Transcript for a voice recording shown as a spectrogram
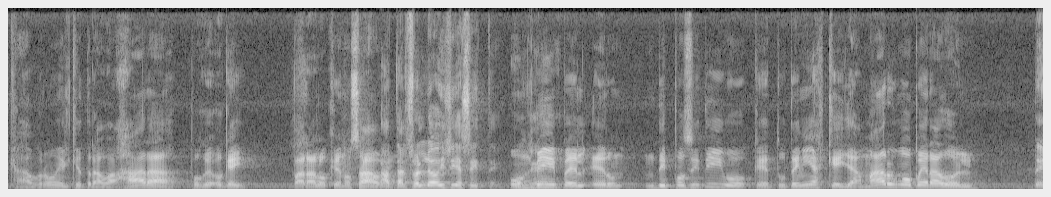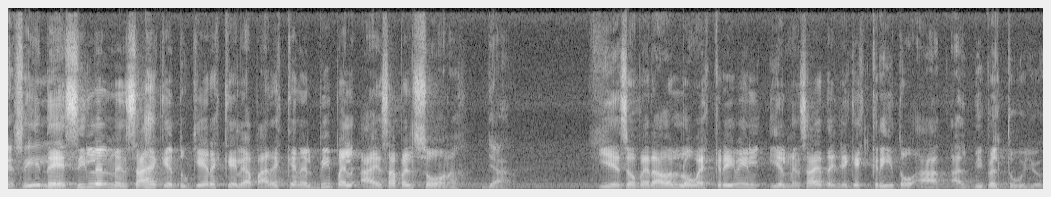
cabrón, el que trabajara, porque, ok, para los que no saben, Hasta el sol de hoy sí existe. un beeper era un, un dispositivo que tú tenías que llamar a un operador, Decirle. decirle el mensaje que tú quieres que le aparezca en el beeper a esa persona. Ya. Y ese operador lo va a escribir y el mensaje te llegue escrito a- al beeper tuyo.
